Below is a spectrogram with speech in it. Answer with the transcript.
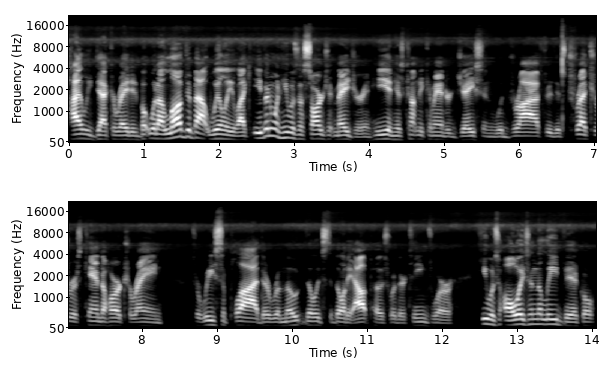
highly decorated. But what I loved about Willie, like even when he was a sergeant major and he and his company commander Jason would drive through this treacherous Kandahar terrain to resupply their remote village stability outpost where their teams were, he was always in the lead vehicle.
